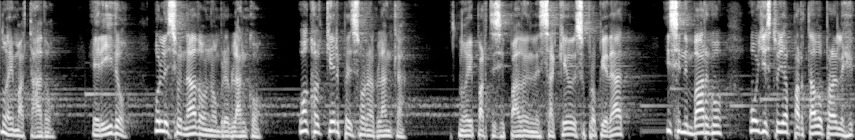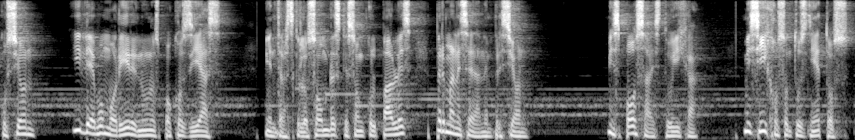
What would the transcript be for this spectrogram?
No he matado, herido o lesionado a un hombre blanco o a cualquier persona blanca. No he participado en el saqueo de su propiedad y sin embargo hoy estoy apartado para la ejecución y debo morir en unos pocos días, mientras que los hombres que son culpables permanecerán en prisión. Mi esposa es tu hija. Mis hijos son tus nietos.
